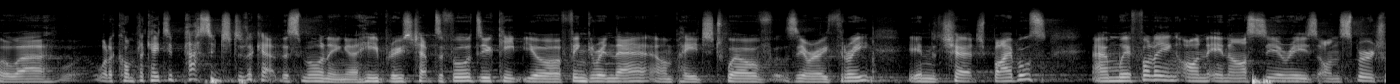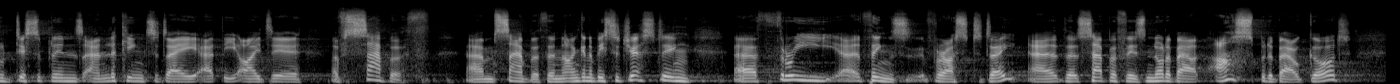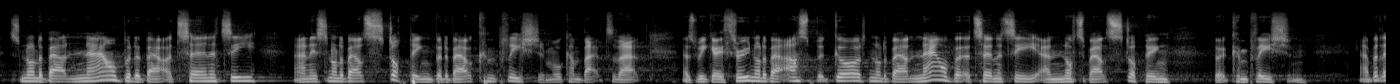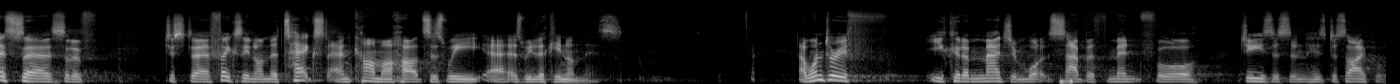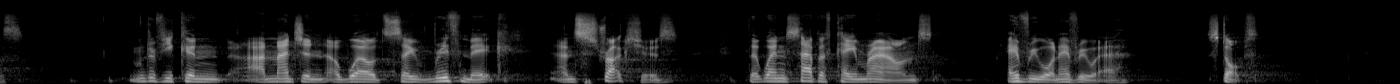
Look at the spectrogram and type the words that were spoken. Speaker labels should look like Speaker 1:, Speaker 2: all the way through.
Speaker 1: Well, uh, what a complicated passage to look at this morning. Uh, Hebrews chapter 4. Do keep your finger in there on page 1203 in the church Bibles. And we're following on in our series on spiritual disciplines and looking today at the idea of Sabbath. Um, Sabbath. And I'm going to be suggesting uh, three uh, things for us today uh, that Sabbath is not about us, but about God. It's not about now, but about eternity. And it's not about stopping, but about completion. We'll come back to that as we go through. Not about us, but God. Not about now, but eternity. And not about stopping, but completion. Uh, but let's uh, sort of just uh, focus in on the text and calm our hearts as we, uh, as we look in on this. I wonder if you could imagine what Sabbath meant for Jesus and his disciples. I wonder if you can imagine a world so rhythmic and structured that when Sabbath came round, everyone everywhere stopped.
